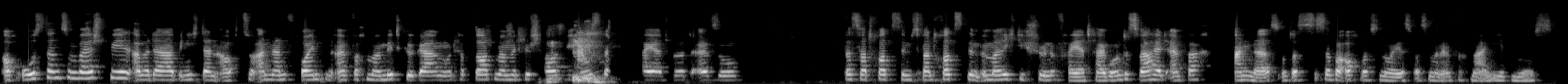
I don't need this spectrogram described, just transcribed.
Auch Ostern zum Beispiel, aber da bin ich dann auch zu anderen Freunden einfach mal mitgegangen und habe dort mal mitgeschaut, wie Ostern gefeiert wird. Also das war trotzdem, es waren trotzdem immer richtig schöne Feiertage und es war halt einfach anders. Und das ist aber auch was Neues, was man einfach mal erleben muss.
